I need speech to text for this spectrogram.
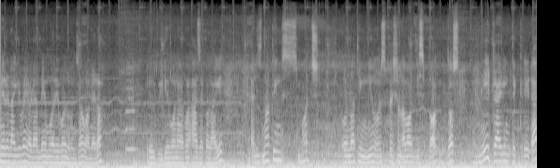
मेरो लागि पनि एउटा मेमोरेबल हुन्छ भनेर यो भिडियो बनाएको आजको लागि। It is nothing much or nothing new or special about this vlog. Just me driving the Creta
